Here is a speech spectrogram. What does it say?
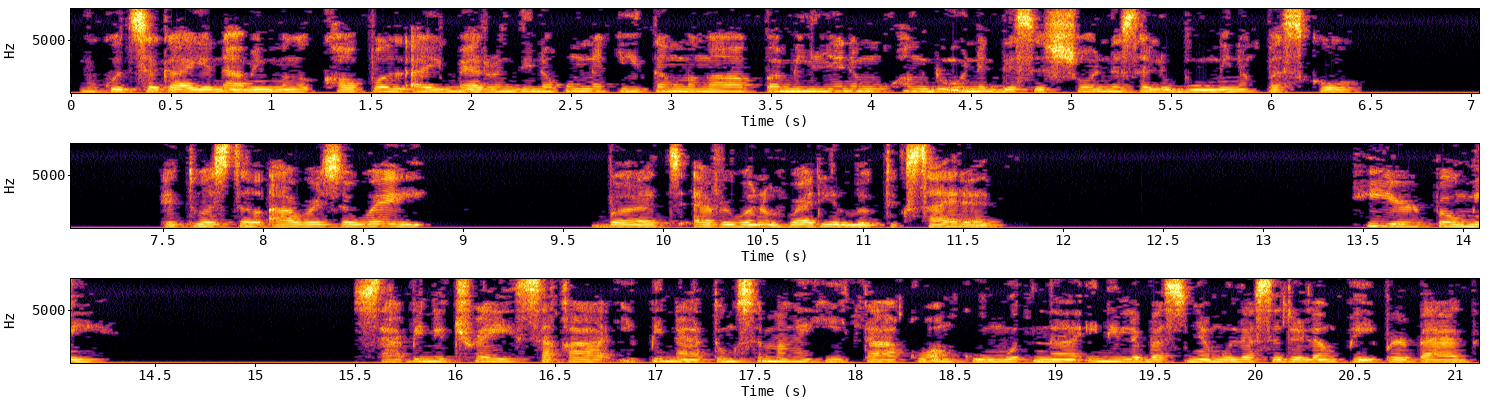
bukod sa gaya naming mga couple ay meron din akong nakitang mga pamilya na mukhang doon nagdesisyon na salubungin ng Pasko. It was still hours away, but everyone already looked excited. Here, Pomi. Sabi ni Trey saka ipinatong sa mga hita ko ang kumot na inilabas niya mula sa dalang paper bag.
